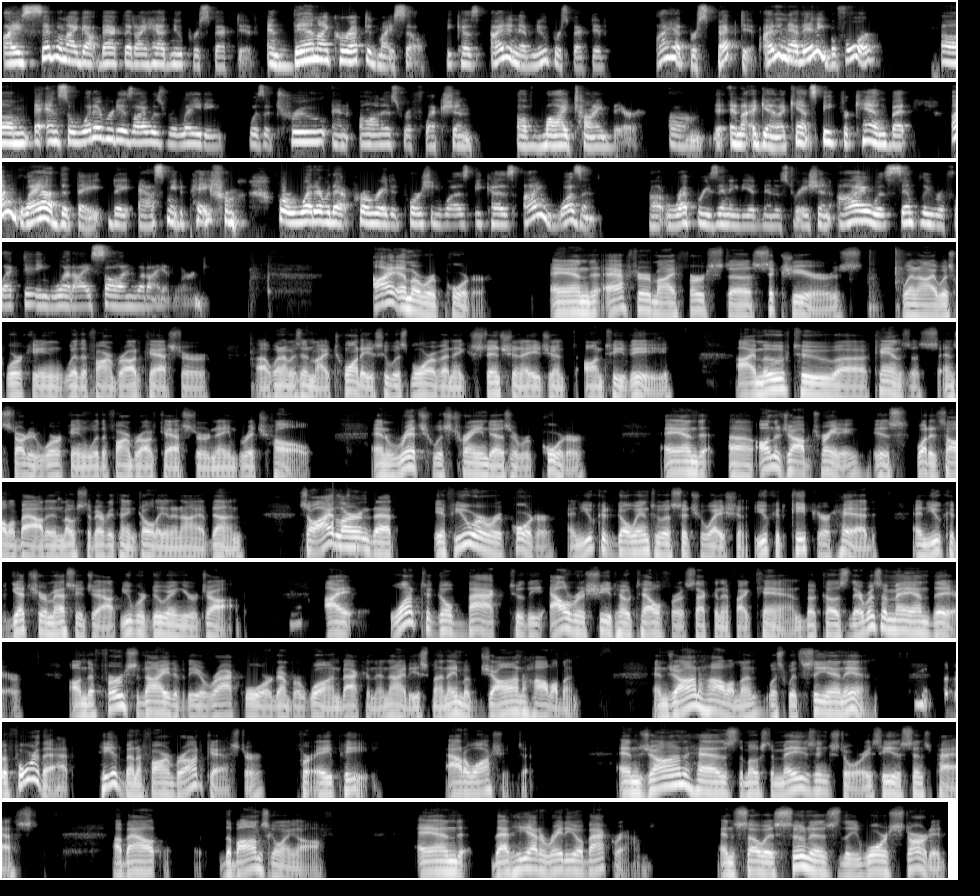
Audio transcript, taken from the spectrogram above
I said when I got back that I had new perspective, and then I corrected myself because I didn't have new perspective. I had perspective. I didn't have any before. Um, and so, whatever it is I was relating was a true and honest reflection of my time there. Um, and again, I can't speak for Ken, but I'm glad that they they asked me to pay for for whatever that prorated portion was because I wasn't uh, representing the administration. I was simply reflecting what I saw and what I had learned. I am a reporter. And after my first uh, six years, when I was working with a farm broadcaster uh, when I was in my 20s, who was more of an extension agent on TV, I moved to uh, Kansas and started working with a farm broadcaster named Rich Hull. And Rich was trained as a reporter and uh, on the job training is what it's all about in most of everything Colleen and I have done. So I learned that if you were a reporter and you could go into a situation, you could keep your head and you could get your message out, you were doing your job. I want to go back to the Al Rashid Hotel for a second, if I can, because there was a man there on the first night of the Iraq War, number one, back in the 90s, by the name of John Holliman. And John Holliman was with CNN. But before that, he had been a farm broadcaster for AP out of Washington. And John has the most amazing stories. He has since passed about the bombs going off and that he had a radio background. And so, as soon as the war started,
